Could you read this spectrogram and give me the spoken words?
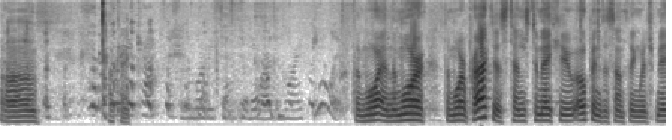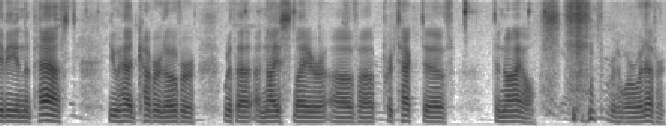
Um, okay. the more I practice, and the more receptive you are, the more I feel it. The more and the more the more practice tends to make you open to something which maybe in the past you had covered over with a, a nice layer of uh, protective denial or, or whatever.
